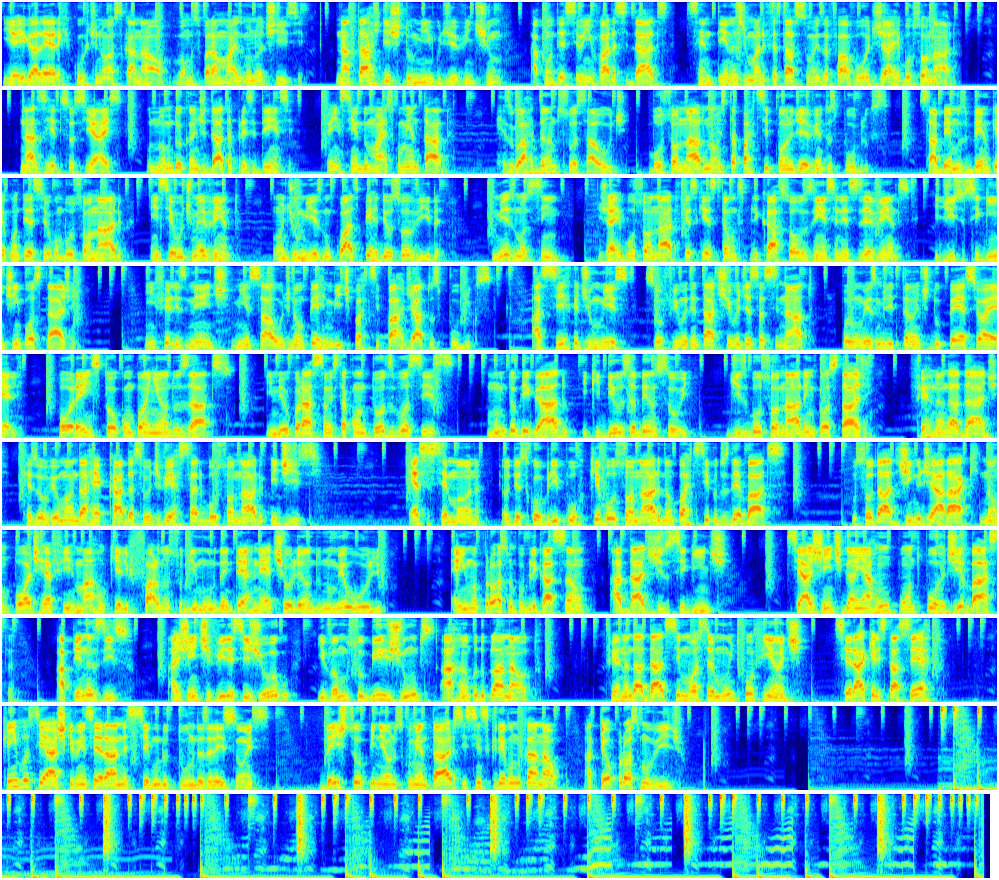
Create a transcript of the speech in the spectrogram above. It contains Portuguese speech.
E aí galera que curte nosso canal, vamos para mais uma notícia. Na tarde deste domingo, dia 21, aconteceu em várias cidades centenas de manifestações a favor de Jair Bolsonaro. Nas redes sociais, o nome do candidato à presidência vem sendo mais comentado. Resguardando sua saúde, Bolsonaro não está participando de eventos públicos. Sabemos bem o que aconteceu com Bolsonaro em seu último evento, onde o mesmo quase perdeu sua vida. Mesmo assim, Jair Bolsonaro fez questão de explicar sua ausência nesses eventos e disse o seguinte em postagem: Infelizmente, minha saúde não permite participar de atos públicos. Há cerca de um mês, sofri uma tentativa de assassinato por um ex-militante do PSOL. Porém, estou acompanhando os atos e meu coração está com todos vocês. Muito obrigado e que Deus os abençoe, diz Bolsonaro em postagem. Fernando Haddad resolveu mandar recado a seu adversário Bolsonaro e disse: essa semana eu descobri por que Bolsonaro não participa dos debates. O soldadinho de Araque não pode reafirmar o que ele fala no submundo da internet olhando no meu olho. Em uma próxima publicação, Haddad diz o seguinte: Se a gente ganhar um ponto por dia, basta. Apenas isso. A gente vira esse jogo e vamos subir juntos a rampa do Planalto. Fernando Haddad se mostra muito confiante. Será que ele está certo? Quem você acha que vencerá nesse segundo turno das eleições? Deixe sua opinião nos comentários e se inscreva no canal. Até o próximo vídeo.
